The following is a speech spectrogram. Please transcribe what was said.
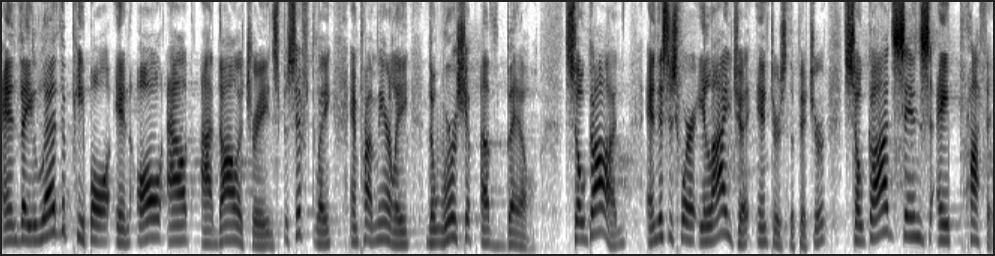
and they led the people in all out idolatry, and specifically and primarily the worship of Baal. So God, and this is where Elijah enters the picture, so God sends a prophet.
